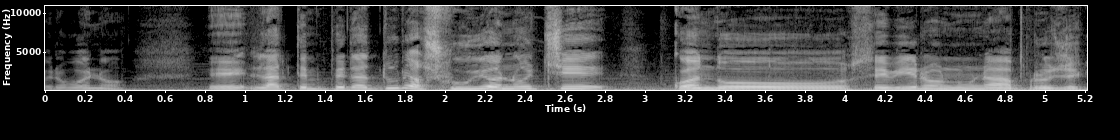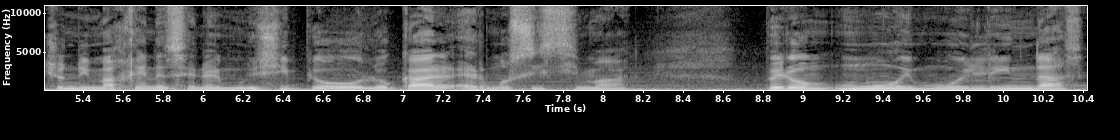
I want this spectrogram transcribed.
Pero bueno, eh, la temperatura subió anoche cuando se vieron una proyección de imágenes en el municipio local, hermosísimas, pero muy, muy lindas.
